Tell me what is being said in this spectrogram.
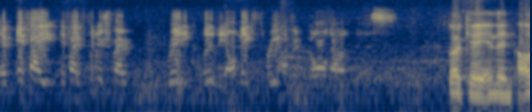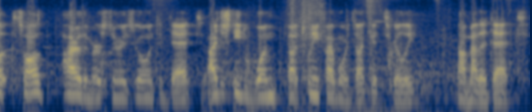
If, if I if I finish my raiding completely, I'll make 300 gold out of this. Okay, and then I'll so I'll hire the mercenaries, go into debt. I just need one uh, 25 more ducats really. I'm out of debt.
